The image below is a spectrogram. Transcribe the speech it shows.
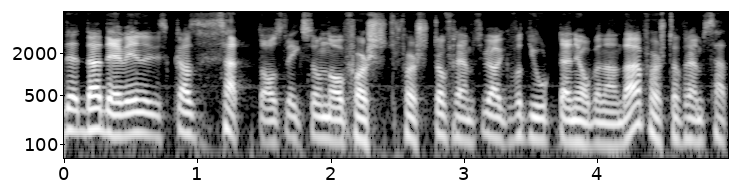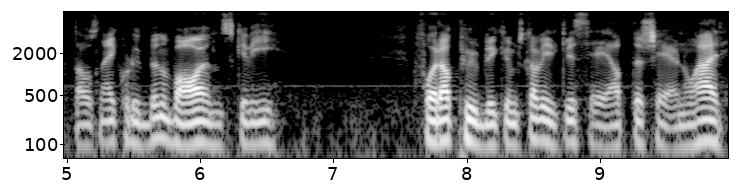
det, det, er det vi skal sette oss liksom nå først, først og fremst. Vi har ikke fått gjort den jobben ennå. Først og fremst sette oss ned i klubben. Hva ønsker vi? For at publikum skal virkelig se at det skjer noe her.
